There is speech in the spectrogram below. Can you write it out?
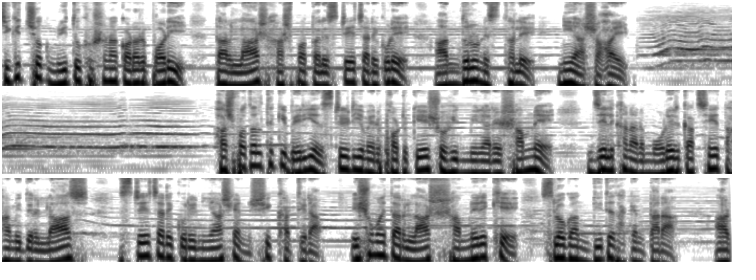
চিকিৎসক মৃত ঘোষণা করার পরই তার লাশ হাসপাতালে স্ট্রেচারে করে আন্দোলনস্থলে নিয়ে আসা হয়। হাসপাতাল থেকে বেরিয়ে স্টেডিয়ামের ফটকে শহীদ মিনারের সামনে জেলখানার মোড়ের কাছে তাহমিদের লাশ স্ট্রেচারে করে নিয়ে আসেন শিক্ষার্থীরা। এ সময় তার লাশ সামনে রেখে স্লোগান দিতে থাকেন তারা। আর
